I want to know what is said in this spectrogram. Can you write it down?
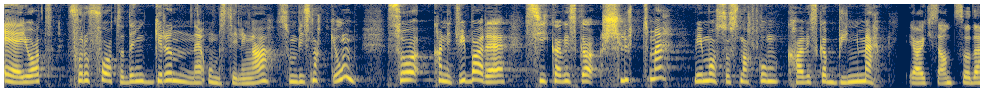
er jo at for å få til den grønne omstillinga som vi snakker om, så kan ikke vi bare si hva vi skal slutte med. Vi må også snakke om hva vi skal begynne med. Ja, ikke sant? Så de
